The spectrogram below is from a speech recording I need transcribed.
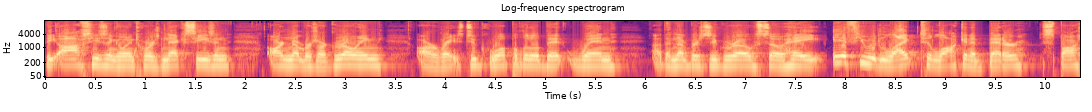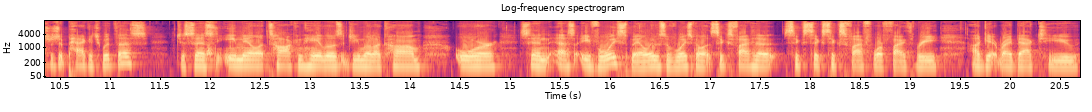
the offseason, going towards next season. Our numbers are growing. Our rates do go up a little bit when uh, the numbers do grow. So, hey, if you would like to lock in a better sponsorship package with us, just send us an email at talkinghalos at gmail.com or send us a voicemail. Leave us a voicemail at 666 5453. I'll get right back to you.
